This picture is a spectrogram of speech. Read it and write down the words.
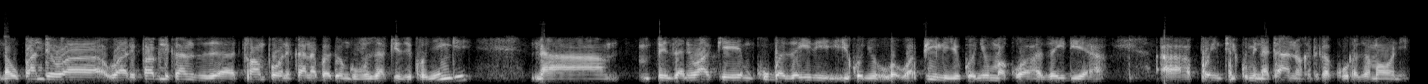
Na upande wa wa Republicans, uh, Trump aonekana bado nguvu zake ziko nyingi na mpinzani wake mkubwa zaidi yuko wa pili yuko nyuma kwa zaidi ya uh, pointi kumi na tano katika kura za maoni.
